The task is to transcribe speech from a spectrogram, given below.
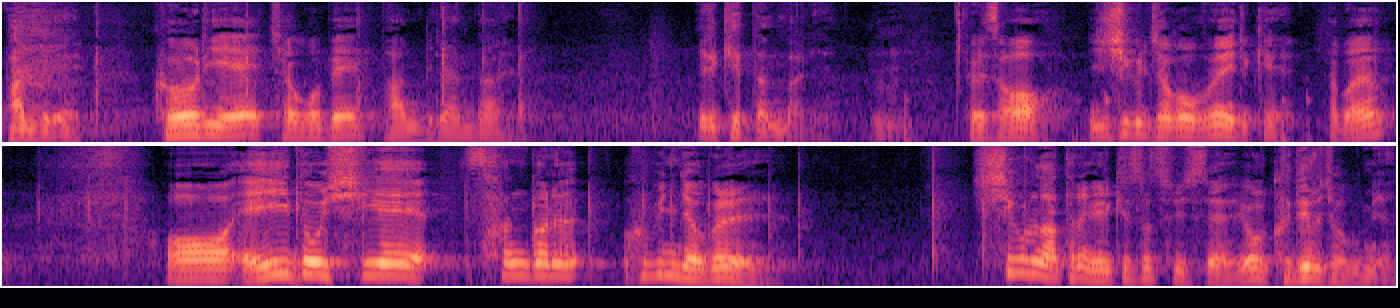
반비례. 거리의 제곱에 반비례한다. 이렇게 했단 말이에요. 음. 그래서 이 식을 적어보면 이렇게. 해봐요. 어, A 도시의 상거래 흡인력을 식으로 나타내면 이렇게 쓸 수 있어요. 이걸 그대로 적으면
